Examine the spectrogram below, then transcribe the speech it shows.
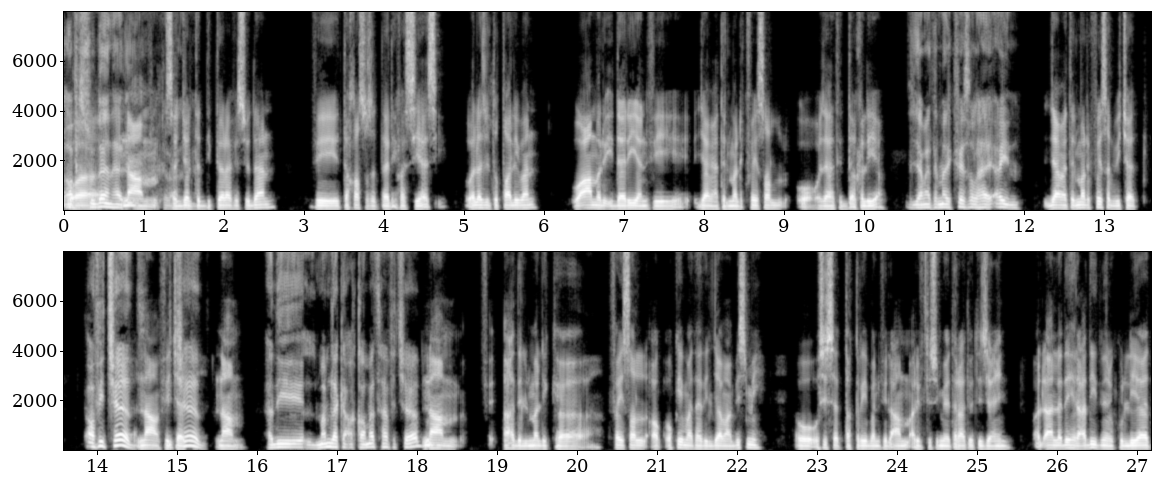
آه و... في السودان هذه نعم سجلت الدكتوراه في السودان في تخصص التاريخ السياسي ولا زلت طالبا واعمل اداريا في جامعة الملك فيصل ووزارة الداخلية. جامعة الملك فيصل هاي أين؟ جامعة الملك فيصل في تشاد. آه في تشاد. نعم في, تشاد. نعم. هذه المملكة أقامتها في تشاد؟ نعم في عهد الملك آه، فيصل. أقيمت هذه الجامعة باسمه وأسست تقريبا في العام 1993 الآن لديه العديد من الكليات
